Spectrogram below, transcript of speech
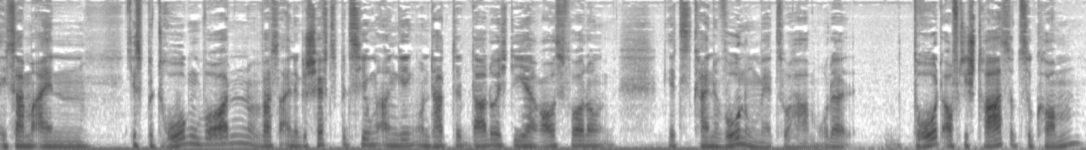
ich sage mal, einen ist betrogen worden, was eine Geschäftsbeziehung anging und hatte dadurch die Herausforderung, jetzt keine Wohnung mehr zu haben oder droht auf die Straße zu kommen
